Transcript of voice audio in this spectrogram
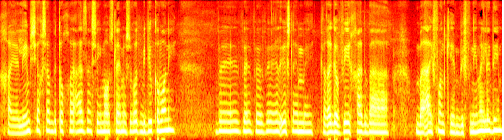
חיילים שעכשיו בתוך עזה, שאימהות שלהם יושבות בדיוק כמוני, ויש להם אה, כרגע V1 באייפון כי הם בפנים הילדים.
